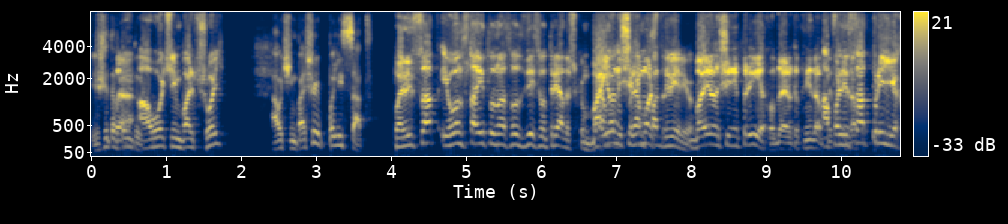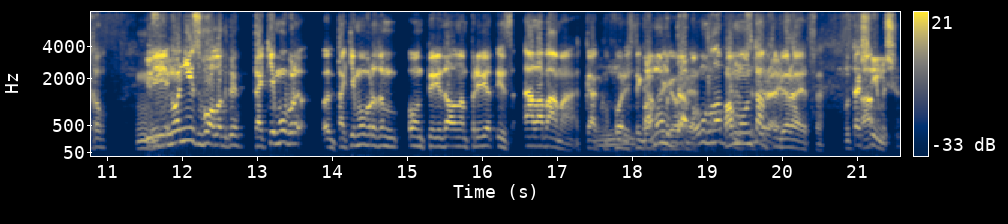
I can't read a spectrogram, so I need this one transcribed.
или что-то Да. А очень большой А очень большой палисад. палисад, и он стоит у нас вот здесь вот рядышком. Байон еще не может. под дверью. Байон еще не приехал, да, я только недавно. А палисад приехал. И- Но не из Вологды. Таким образом... Таким образом, он передал нам привет из Алабама, как в Форесте По-моему, да, по-моему, в Алабаме По-моему, он там собирается. собирается. Уточним А- еще.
